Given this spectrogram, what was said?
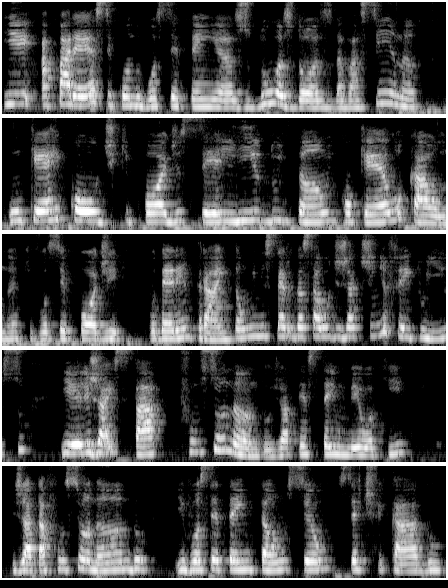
e aparece quando você tem as duas doses da vacina um QR Code que pode ser lido, então, em qualquer local, né? Que você pode puder entrar. Então, o Ministério da Saúde já tinha feito isso e ele já está funcionando. Já testei o meu aqui, já está funcionando e você tem então o seu certificado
